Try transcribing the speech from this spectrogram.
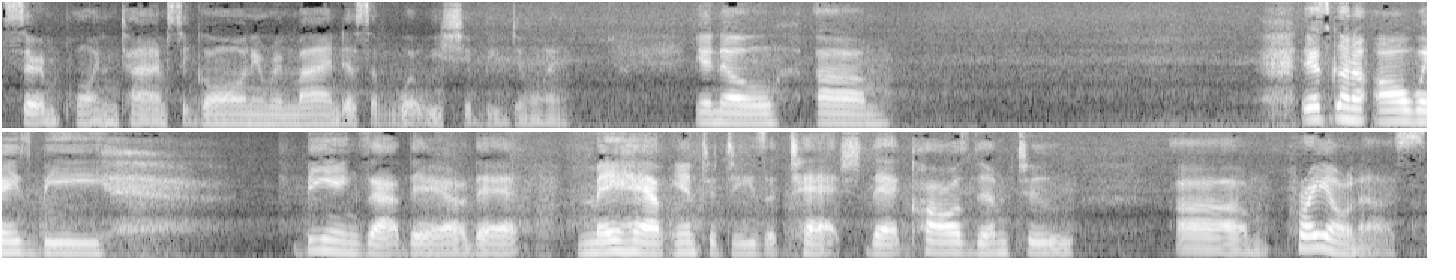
certain point in times to go on and remind us of what we should be doing. You know, um, there's going to always be beings out there that may have entities attached that cause them to um, prey on us,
